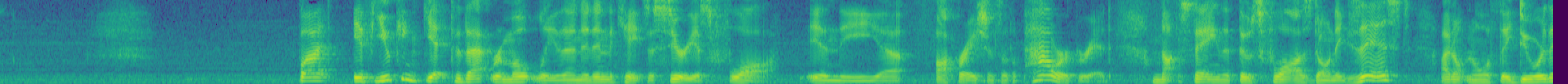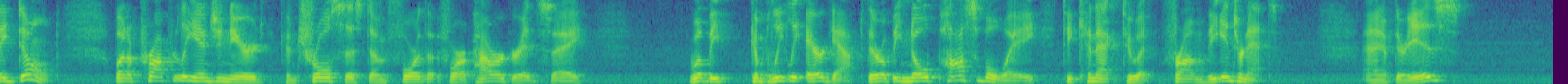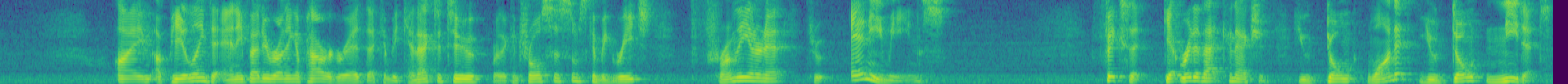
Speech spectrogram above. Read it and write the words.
But if you can get to that remotely, then it indicates a serious flaw in the uh, operations of the power grid. I'm not saying that those flaws don't exist. I don't know if they do or they don't. But a properly engineered control system for the for a power grid, say, will be completely air gapped. There will be no possible way to connect to it from the internet. And if there is, I'm appealing to anybody running a power grid that can be connected to, where the control systems can be reached from the internet any means. Fix it. Get rid of that connection. You don't want it. You don't need it.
